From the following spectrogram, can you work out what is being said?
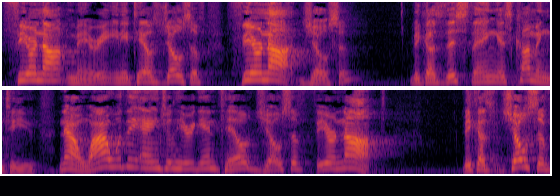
Fear not, Mary. And he tells Joseph, Fear not, Joseph, because this thing is coming to you. Now, why would the angel here again tell Joseph, Fear not? Because Joseph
